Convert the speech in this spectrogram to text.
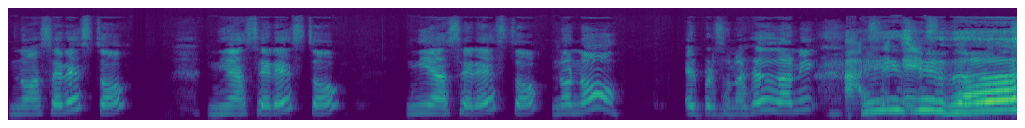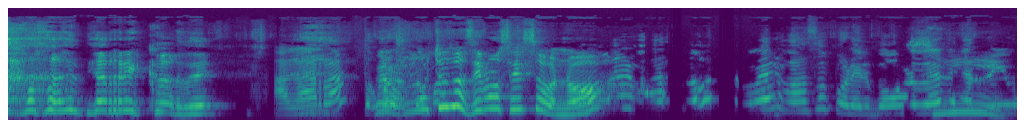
no hacer esto, ni hacer esto, ni hacer esto. No, no. El personaje de Dani hace Es esto. verdad, ya recordé. Agarra, to- Pero toma- muchos hacemos eso, ¿no? toma el vaso por el borde de Sí. arriba.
